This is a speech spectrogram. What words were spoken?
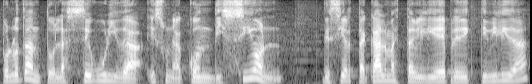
Por lo tanto, la seguridad es una condición de cierta calma, estabilidad y predictibilidad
